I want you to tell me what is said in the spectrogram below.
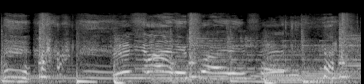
Friday, Friday, Friday.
